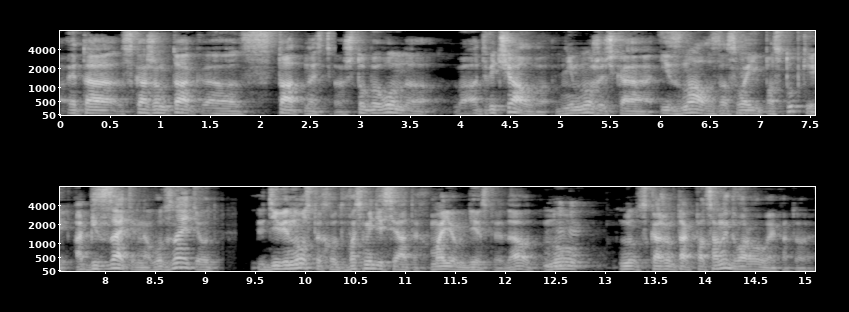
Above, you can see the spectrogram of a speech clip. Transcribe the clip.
это, скажем так, э, статность, чтобы он э, отвечал немножечко и знал за свои поступки, обязательно. Вот знаете, вот в 90-х, вот в 80-х, в моем детстве, да, вот, ну, mm-hmm. ну, скажем так, пацаны дворовые, которые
